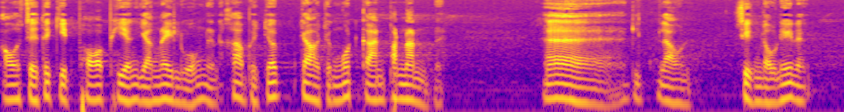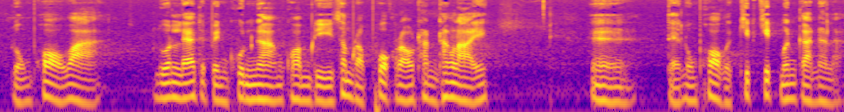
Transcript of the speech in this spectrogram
เอาเศรษฐกิจพอเพียงอย่างในหลวงเนี่ยข้าพเจ้าเจ้าจะงดการพนันเเราสิ่งเหล่านี้เนี่ยหลวงพ่อว่าล้วนแล้วจะเป็นคุณงามความดีสำหรับพวกเราท่านทั้งหลาย แต่หลวงพ่อก็คิดคิดเหมือนกันนั่นแหละ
